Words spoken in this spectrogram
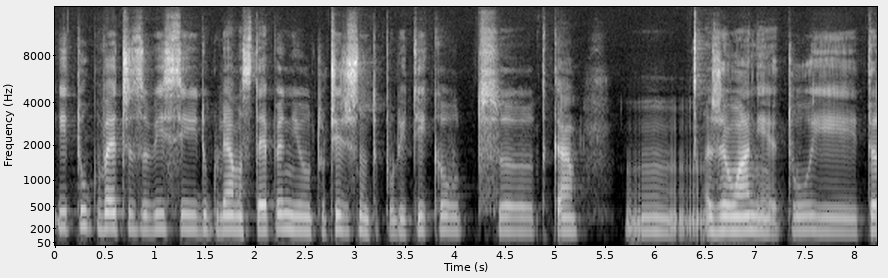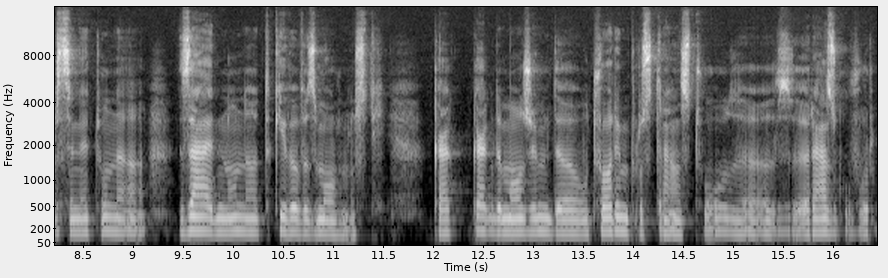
И тук вече зависи до голяма степен и от училищната политика, от така желанието и търсенето на заедно на такива възможности. Как, как да можем да отворим пространство за, за разговор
